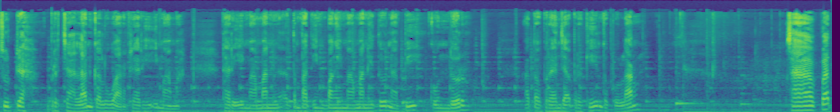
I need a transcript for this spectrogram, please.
sudah berjalan keluar dari imamah. Dari imaman tempat impang imaman itu Nabi kundur atau beranjak pergi untuk pulang. Sahabat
